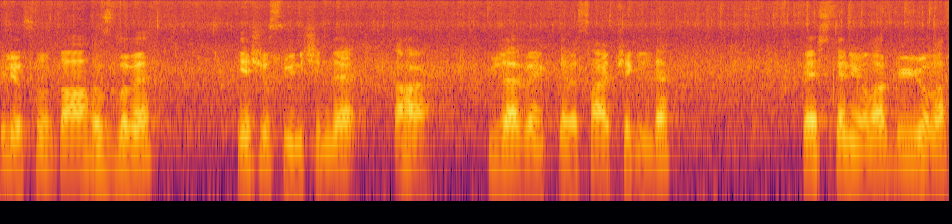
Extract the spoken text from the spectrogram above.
biliyorsunuz daha hızlı ve yeşil suyun içinde daha güzel renklere sahip şekilde besleniyorlar, büyüyorlar.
